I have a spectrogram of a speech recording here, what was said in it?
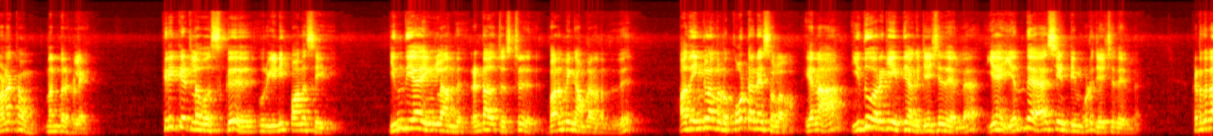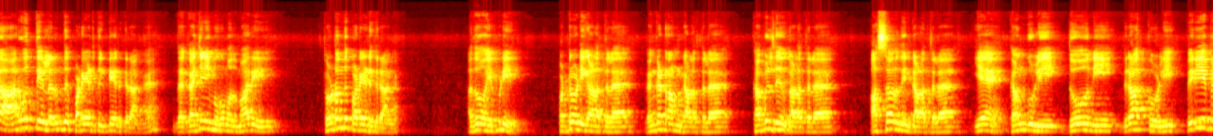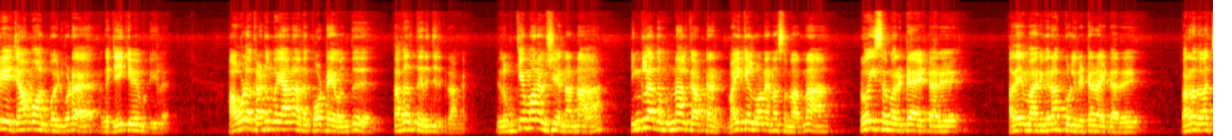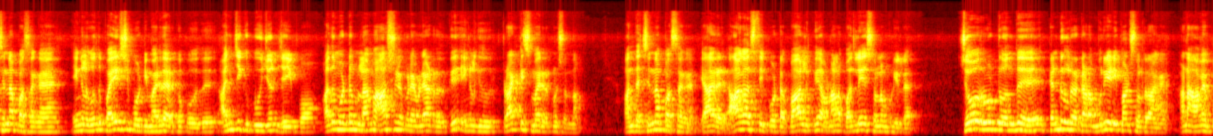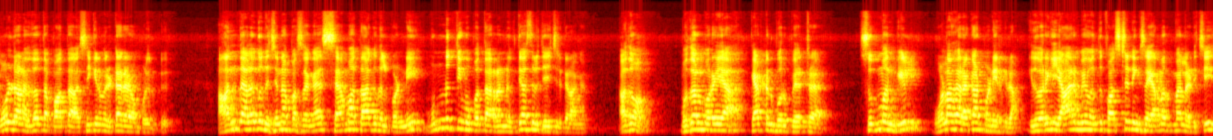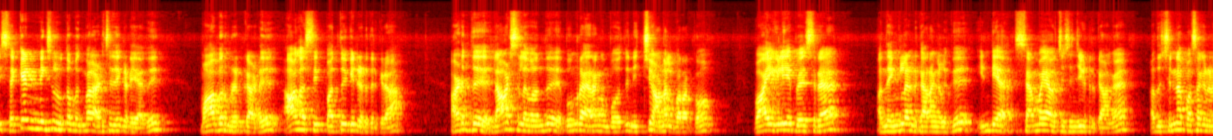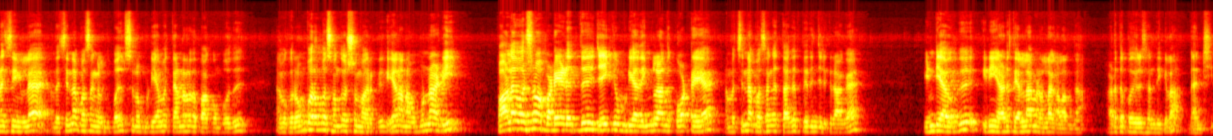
வணக்கம் நண்பர்களே. கிரிக்கெட் லவர்ஸ்க்கு ஒரு இனிப்பான செய்தி. இந்தியா இங்கிலாந்து ரெண்டாவது டெஸ்ட்டு பர்மிங்ஹாமில் நடந்தது. அது இங்கிலாந்தோட கோட்டனே சொல்லலாம். ஏன்னா இது வரைக்கும் இந்தியா அங்கே ஜெயிச்சதே இல்லை. ஏன் எந்த ஆசியன் டீம் கூட ஜெயிச்சதே இல்லை. கிட்டத்தட்ட அறுபத்தேழுலேருந்து படையெடுத்துக்கிட்டே இருக்கிறாங்க. இந்த கஜினி முகமது மாதிரி தொடர்ந்து படையெடுக்கிறாங்க அதுவும் எப்படி? பட்டோடி காலத்தில் வெங்கட்ராமன் காலத்தில் கபில்தேவ் காலத்தில் அசருதீன் காலத்தில் ஏன் கங்குலி தோனி விராட் கோலி பெரிய பெரிய ஜாம்பவான் போயிட்டு கூட அங்கே ஜெயிக்கவே முடியல. அவ்வளோ கடுமையான அந்த கோட்டையை வந்து தகர்த்து எரிஞ்சிருக்கிறாங்க இதில் முக்கியமான விஷயம் என்னென்னா இங்கிலாந்து முன்னாள் கேப்டன் மைக்கேல் வான என்ன சொன்னார்னா ரோஹித் சர்மா ரிட்டையர் ஆகிட்டார் அதே மாதிரி விராட் கோலி ரிட்டையர் ஆகிட்டார் வர்றதெல்லாம் சின்ன பசங்க. எங்களுக்கு வந்து பயிற்சி போட்டி மாதிரி தான் இருக்க போகுது. அஞ்சுக்கு பூஜ்ஜியம்னு ஜெயிப்போம். அது மட்டும் இல்லாமல் ஆஸ்திரேலியா கூட விளையாடுறதுக்கு எங்களுக்கு இது ஒரு ப்ராக்டிஸ் மாதிரி இருக்குன்னு சொன்னான். அந்த சின்ன பசங்க யார்? ஆகாஸ்தி போட்ட பாலுக்கு அவனால் பதிலே சொல்ல முடியல. ஜோ ரூட் வந்து டெண்டுல்கர் கடை முறியடிப்பான்னு சொல்கிறாங்க ஆனால் அவன் போல்டான விதத்தை பார்த்தா சீக்கிரமாக ரிட்டையர் ஆகும் போல இருக்கு அந்த அளவுக்கு இந்த சின்ன பசங்க செம தாக்குதல் பண்ணி முந்நூற்றி முப்பத்தாறு ரன் வித்தியாசத்தில் ஜெயிச்சிருக்கிறாங்க. அதுவும் முதல் முறையாக கேப்டன் பொறுப்பேற்ற சுப்மன் கில் உலக ரெக்கார்ட் பண்ணியிருக்கிறான். இது வரைக்கும் யாருமே வந்து ஃபஸ்ட் இன்னிங்ஸில் இரநூறுக்கு மேலே அடிச்சு செகண்ட் இன்னிங்ஸில் நூற்றம்பதுக்கு மேலே அடிச்சதே கிடையாது. மாபெரும் ரெக்கார்டு ஆகாஸ்தீப் பத்து விக்கெட் எடுத்திருக்கிறான். அடுத்து லார்ட்ஸில் வந்து பும்ரா இறங்கும்போது நிச்சயம் அனல் பறக்கும். வாய்கிலேயே பேசுகிற அந்த இங்கிலாண்டுக்காரங்களுக்கு இந்தியா செம்மையாக வச்சு செஞ்சுக்கிட்டு இருக்காங்க. அது சின்ன பசங்க நினச்சிங்கள அந்த சின்ன பசங்களுக்கு பதில் சொல்ல முடியாமல் திணறதை பார்க்கும்போது நமக்கு ரொம்ப ரொம்ப சந்தோஷமாக இருக்குது ஏன்னா நம்ம முன்னாடி பல வருஷமாக படையெடுத்து ஜெயிக்க முடியாத இங்கிலாந்து கோட்டையை நம்ம சின்ன பசங்க தக தெரிஞ்சிருக்கிறாங்க இந்தியாவுக்கு இனி அடுத்து எல்லாமே நல்லா கலந்தான் அடுத்த பகுதியில் சந்திக்கலாம். நன்றி.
